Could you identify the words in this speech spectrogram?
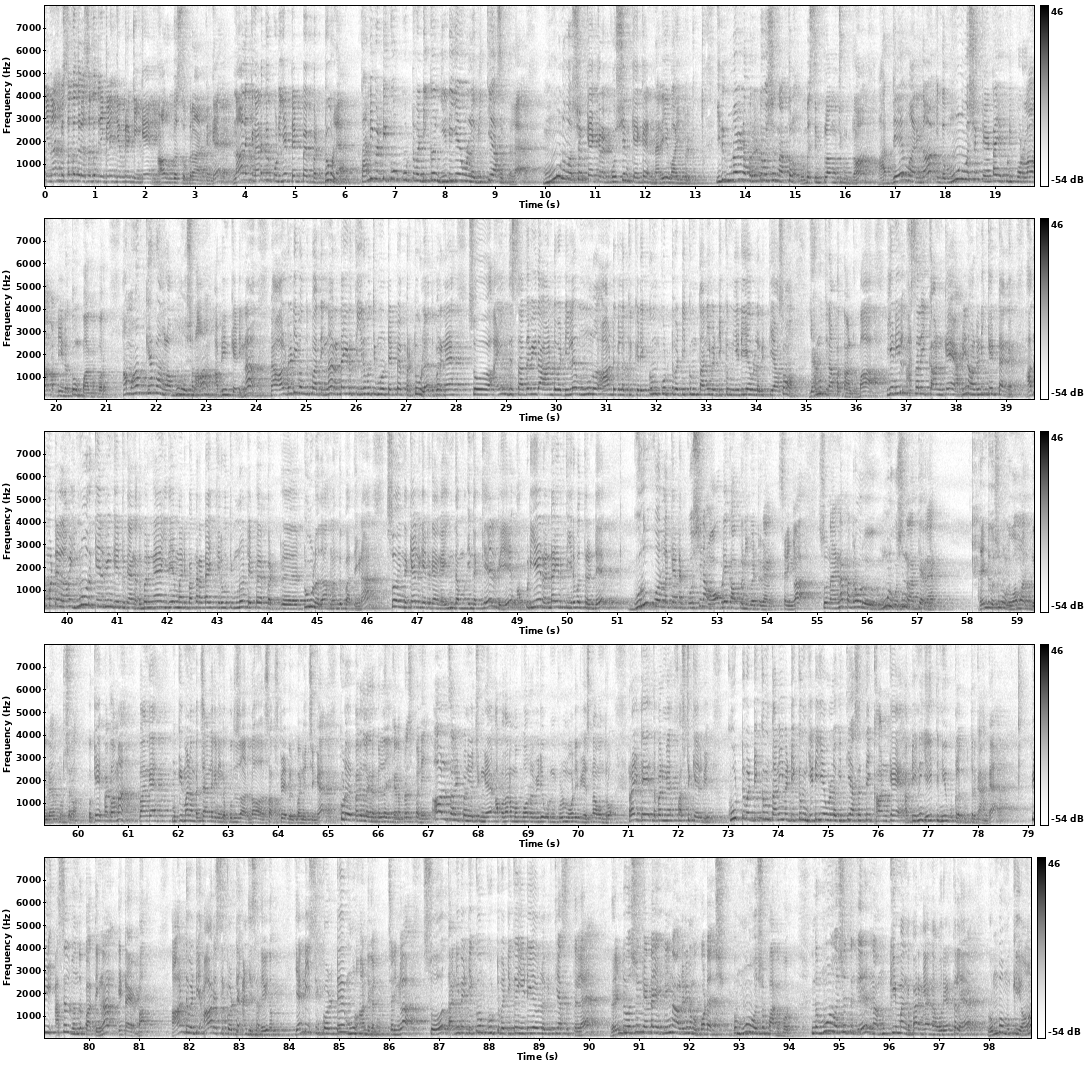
என் அன்பு சகோதர சகோதரிகளை எப்படி இருக்கீங்க? நான் ரொம்ப சூப்பரா இருக்கேங்க. நாளைக்கு நடக்கக்கூடிய டெட் பேப்பர் டூல தனி வட்டிக்கும் கூட்டு வட்டிக்கும் இடையே உள்ள வித்தியாசத்துல மூணு வருஷம் கேட்குற கொஷின் கேட்க நிறைய வாய்ப்பு இருக்கு. இதுக்கு முன்னாடி நம்ம ரெண்டு வருஷம் நடத்தணும் ரொம்ப சிம்பிளா முடிச்சு கொடுத்துட்டோம். அதே மாதிரி தான் இந்த மூணு வருஷம் கேட்டா எப்படி போடலாம் அப்படின்றதும் பார்க்க போறோம். ஆமாம் கேட்பாங்களா? மூணு வருஷம்லாம் அப்படின்னு கேட்டிங்கன்னா ஆல்ரெடி வந்து பார்த்தீங்கன்னா ரெண்டாயிரத்தி இருபத்தி மூணு டெட் பேப்பர் டூவில் இது பாருங்க. ஸோ ஐந்து சதவீத ஆண்டு வட்டியில் மூணு ஆண்டுகளுக்கு கிடைக்கும் கூட்டு வட்டிக்கும் தனி வட்டிக்கும் இடையே உள்ள வித்தியாசம் இரநூத்தி நாற்பத்தி நாலு ரூபா. எனில் அசலை காண்க அப்படின்னு ஆல்ரெடி கேட்டாங்க. அது மட்டும் இல்லாமல் இன்னொரு கேள்வியும் கேட்டிருக்காங்க. இது பாருங்க இதே மாதிரி பார்த்தா ரெண்டாயிரத்தி இருபத்தி மூணு டெட் பேப்பர் டூவில் தான் வந்து பார்த்தீங்கன்னா ஸோ இந்த கேள்வி கேட்டிருக்காங்க. இந்த இந்த கேள்வி அப்படியே ரெண்டாயிரத்தி இருபத்தி ரெண்டு குரு ஃபோரில் கேட்ட கொஸ்டினை அப்படியே காப் பண்ணி போயிட்டுருக்காங்க சரிங்களா? ஸோ நான் என்ன பண்ணுறேன் ஒரு மூணு கொஸ்டின் நடத்திடுறேன் ரெண்டு கொஸ்டின் உங்களுக்கு ஹோம் ஒர்க் கொடுக்குறேன். முடிச்சிடலாம். ஓகே பார்க்கலாமா? வாங்க. முக்கியமாக நம்ம சேனலுக்கு நீங்கள் புதுசாக இருந்தால் சப்ஸ்கிரைபிள் பண்ணி வச்சுங்க. கூட பக்கத்தில் இருக்கிற பெல் ஐக்கனை ப்ரெஸ் பண்ணி ஆல் செலக்ட் பண்ணி வச்சுங்க அப்போ தான் நம்ம போடுற வீடியோ உடனுக்குடன் நோட்டிஃபிகேஷனாக வந்துடும் ரைட்டு இதை பாருங்கள் ஃபஸ்ட்டு கேள்வி. கூட்டு வட்டிக்கும் தனி வட்டிக்கும் இடையே உள்ள வித்தியாசத்தை காண்க அப்படின்னு எயித்து நியூ புக்கில் கொடுத்துருக்காங்க. பி அசல் வந்து பார்த்தீங்கன்னா எட்டாயிரம் ரூபாய். ஆண்டு வட்டி ஆறு சிக்வல் டு அஞ்சு சதவீதம். என் இஸ் டு மூணு ஆண்டுகள். சரிங்களா? ஸோ தனி வட்டிக்கும் கூட்டு வட்டிக்கும் இடையே உள்ள வித்தியாசத்தில் ரெண்டு வருஷம் கேட்டால் எப்படின்னு ஆல்ரெடி நம்ம போட்டாச்சு. இப்போ மூணு வருஷம் பார்க்க போகிறோம் இந்த மூணு வருஷத்துக்கு நான் முக்கியமாக இங்கே பாருங்களேன் நான் ஒரு இடத்துல ரொம்ப முக்கியம்.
